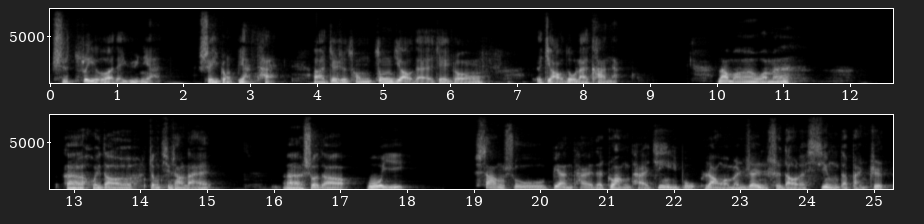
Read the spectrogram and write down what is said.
是罪恶的欲念，是一种变态。啊，这是从宗教的这种角度来看的。那么我们呃回到正题上来，呃，说到。无疑，上述变态的状态进一步让我们认识到了性的本质，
